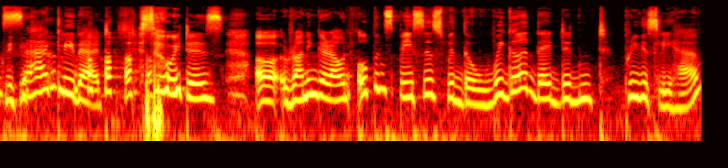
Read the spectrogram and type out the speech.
exactly that. so it is uh, running around open spaces with the vigor they didn't previously have.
